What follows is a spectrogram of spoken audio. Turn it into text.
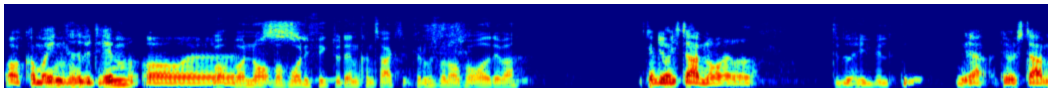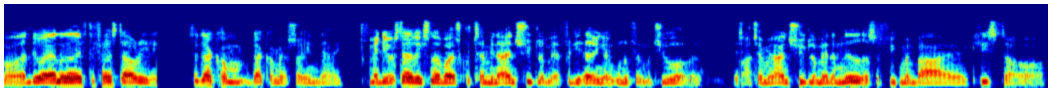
og kommer ind ned ved dem. Og, øh, hvor, hvornår, hvor hurtigt fik du den kontrakt? Kan du huske, hvornår på året det var? Jamen, det var i starten af året allerede. Det lyder helt vildt. Ja, det var i starten af året. Det var allerede efter første afdeling. Så der kom, der kom jeg så ind der, ikke? Men det var stadigvæk sådan noget, hvor jeg skulle tage min egen cykler med, for de havde ikke engang 125 år, vel? Jeg skulle Nej. tage min egen cykler med derned, og så fik man bare øh, klister og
